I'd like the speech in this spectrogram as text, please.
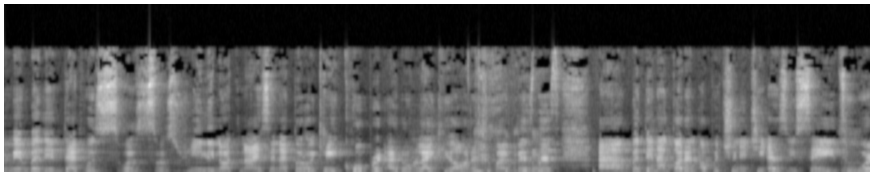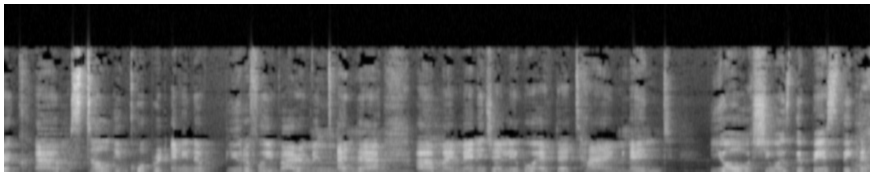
remember then that was was was really not nice, and I thought, okay, corporate, I don't like you. I want to do my business. Um, but then I got an opportunity, as you say, to work um, still in corporate and in a beautiful environment under uh, my manager Lebo at that time, and. Yo, she was the best thing that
